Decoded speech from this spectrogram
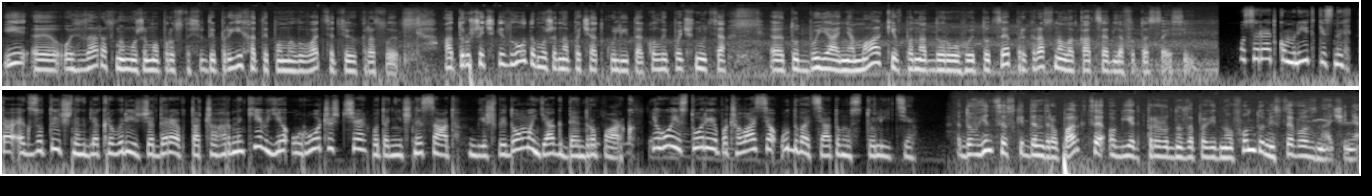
І е, ось зараз ми можемо просто сюди приїхати, помилуватися цією красою. А трошечки згодом, уже на початку літа, коли почнуться е, тут буяння маків понад дорогою, то це прекрасна локація для фотосесій. Осередком рідкісних та екзотичних для криворіжжя дерев та чагарників є урочище Ботанічний сад, більш відомий як дендропарк. Його історія почалася у 20 столітті. Довгинцевський дендропарк це об'єкт природно-заповідного фонду місцевого значення.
